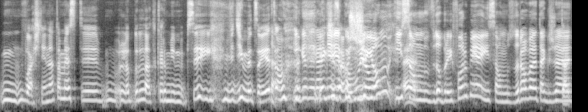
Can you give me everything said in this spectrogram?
Mm, Właśnie, natomiast y, od lat karmimy psy i widzimy, co jedzą. Tak. I generalnie jak się jakoś zachowują. żyją i E, są w dobrej formie i są zdrowe, także Tak.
